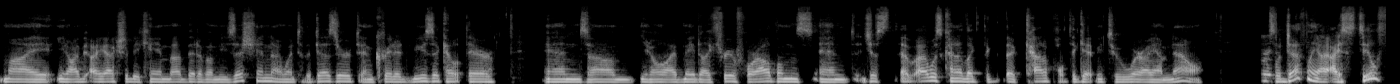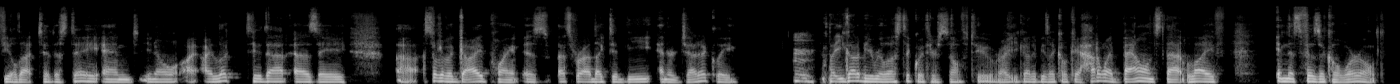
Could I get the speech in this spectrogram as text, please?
my you know I, I, actually became a bit of a musician i went to the desert and created music out there and um, you know i've made like three or four albums and just i was kind of like the, the catapult to get me to where i am now. So definitely I, I, still feel that to this day. And you know i, I look to that as a uh, sort of a guide point is that's where i'd like to be energetically. Mm. but you got to be realistic with yourself too right? You got to be like okay how do i balance that life in this physical world?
